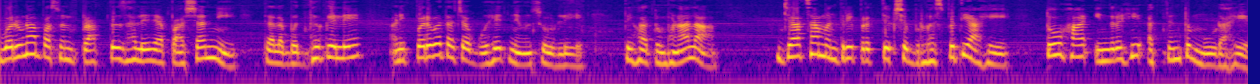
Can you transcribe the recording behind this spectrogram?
वरुणापासून प्राप्त झालेल्या पाशांनी त्याला बद्ध केले आणि पर्वताच्या गुहेत नेऊन सोडले. तेव्हा तो म्हणाला ज्याचा मंत्री प्रत्यक्ष बृहस्पती आहे तो हा इंद्रही अत्यंत मूड आहे.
